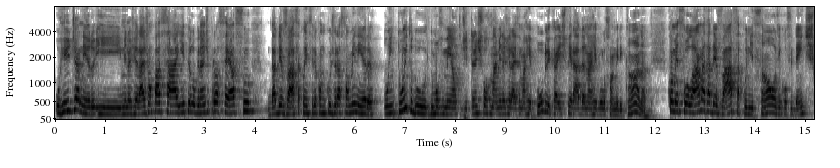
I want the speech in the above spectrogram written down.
o Rio de Janeiro e Minas Gerais vão passar aí pelo grande processo da devassa conhecida como Conjuração Mineira. O intuito do, do movimento de transformar Minas Gerais em uma república inspirada na Revolução Americana começou lá, mas a devassa, a punição aos inconfidentes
